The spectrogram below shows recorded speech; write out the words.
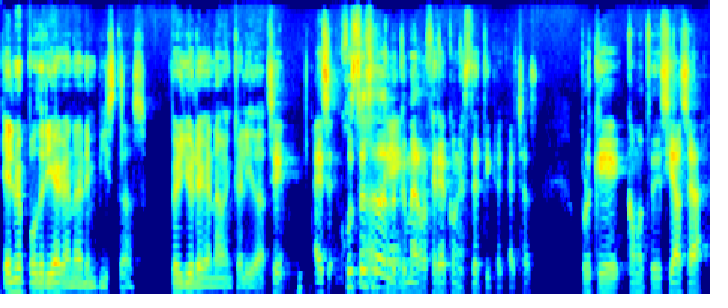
él me podría ganar en vistas, pero yo le ganaba en calidad. Sí, es, justo eso es a lo que me refería con estética, ¿cachas? Porque, como te decía, o sea,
